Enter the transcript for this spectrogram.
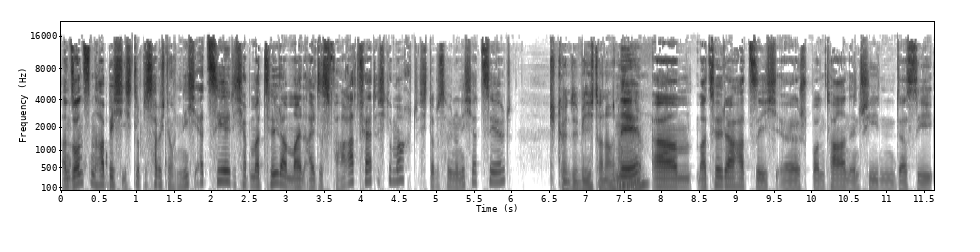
Ansonsten habe ich, ich glaube, das habe ich noch nicht erzählt. Ich habe Mathilda mein altes Fahrrad fertig gemacht. Ich glaube, das habe ich noch nicht erzählt. Ich könnte mich nicht dran erinnern. Nee, ne? ähm, Mathilda hat sich äh, spontan entschieden, dass sie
